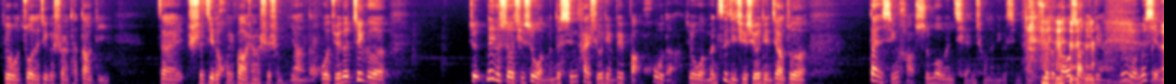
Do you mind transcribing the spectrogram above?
就我做的这个事儿，它到底在实际的回报上是什么样的？我觉得这个，就那个时候，其实我们的心态是有点被保护的，就我们自己其实有点叫做“但行好事，莫问前程”的那个心态，说的高尚一点啊，因为我们写着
